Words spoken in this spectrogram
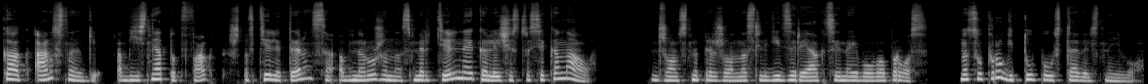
Как Армстронги объяснят тот факт, что в теле Терренса обнаружено смертельное количество секанала? Джонс напряженно следит за реакцией на его вопрос. Но супруги тупо уставились на него.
